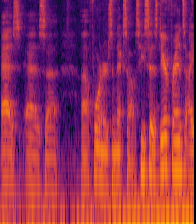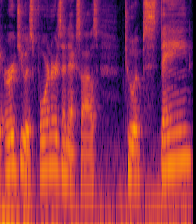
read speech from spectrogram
as as uh, uh, foreigners and exiles. He says, "Dear friends, I urge you as foreigners and exiles to abstain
